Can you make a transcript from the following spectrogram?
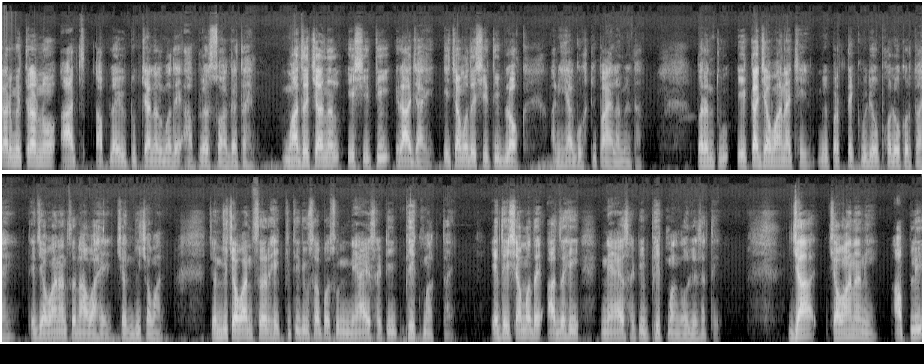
नमस्कार मित्रांनो आज आपल्या यूट्यूब चॅनलमध्ये आपलं स्वागत आहे. माझं चॅनल हे शेती राज आहे. याच्यामध्ये शेती ब्लॉग आणि ह्या गोष्टी पाहायला मिळतात. परंतु एका जवानाचे मी प्रत्येक व्हिडिओ फॉलो करतो आहे. त्या जवानाचं नाव आहे चंदू चव्हाण. चंदू चव्हाण सर हे किती दिवसापासून न्यायासाठी भीक मागत आहे या देशामध्ये आजही न्यायासाठी भीक मागवले जाते. ज्या चव्हाणाने आपली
